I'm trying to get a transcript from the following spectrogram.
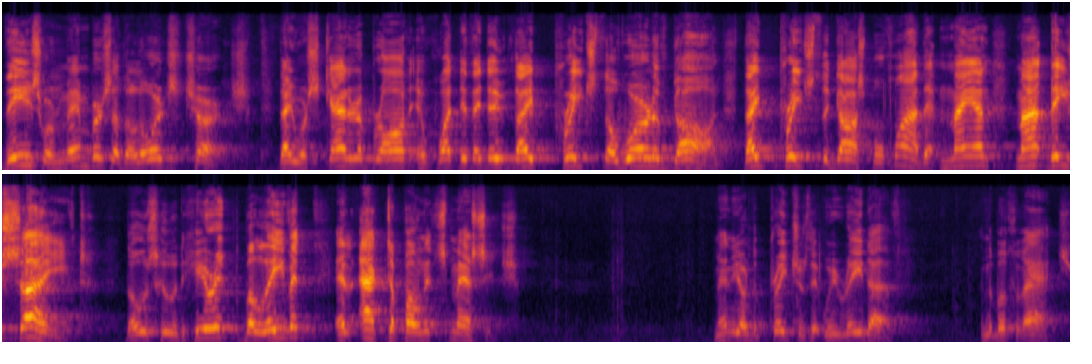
These were members of the Lord's church. They were scattered abroad, and what did they do? They preached the Word of God. They preached the gospel. Why? That man might be saved. Those who would hear it, believe it, and act upon its message. Many are the preachers that we read of in the book of Acts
